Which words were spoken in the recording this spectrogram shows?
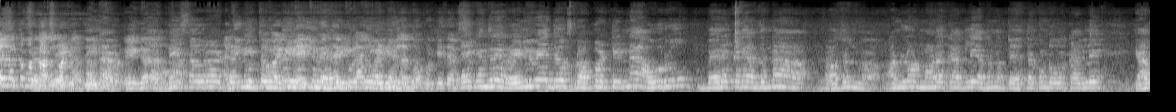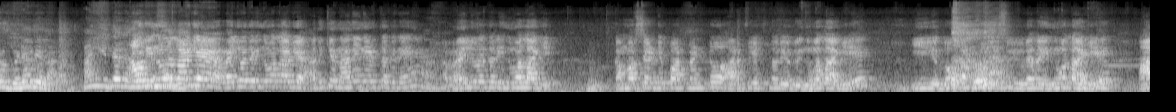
ಇಲ್ಲ ಅಂತ ಗೊತ್ತಾಗ್ತದೆ ಯಾಕಂದ್ರೆ ರೈಲ್ವೆದು ಪ್ರಾಪರ್ಟಿನ ಅವರು ಬೇರೆ ಕಡೆ ಅದನ್ನ ಅದನ್ನ ಅನ್ಲೋಡ್ ಮಾಡೋಕ್ಕಾಗ್ಲಿ ಅದನ್ನ ಮತ್ತೆ ತಕೊಂಡು ಹೋಗೋಕ್ಕಾಗ್ಲಿ ಯಾರು ಬಿಡೋದಿಲ್ಲ. ಹಂಗಿದ್ದಾಗ ಅವ್ರು ರೈಲ್ವೆ ಇನ್ವಾಲ್ವ್ ಆಗಿ ಇನ್ವಾಲ್ವ್ ಆಗಿ. ಅದಕ್ಕೆ ನಾನೇನ್ ಹೇಳ್ತಾ ಇದ್ದೀನಿ? ರೈಲ್ವೆ ಇನ್ವಾಲ್ವ್ ಆಗಿ. Commercial department R P F ನವರು ಇನ್ವಾಲ್ ಇನ್ವಾಲ್ವ್ ಆಗಿ ಈ ಲೋಕಲ್ ಪೊಲೀಸ್ ಇವರೆಲ್ಲ ಇನ್ವಾಲ್ ಆಗಿ ಆ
